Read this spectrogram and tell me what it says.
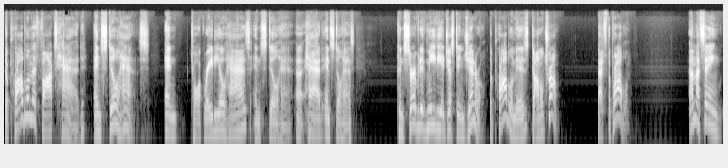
the problem that Fox had and still has, and talk radio has and still ha- uh, had and still has, conservative media just in general. The problem is Donald Trump. That's the problem. I'm not saying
